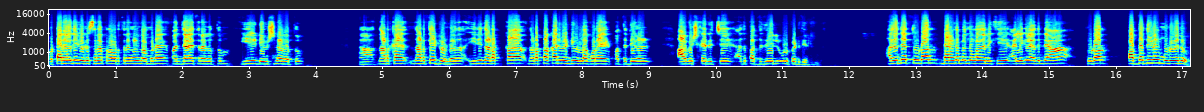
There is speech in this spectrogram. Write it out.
ഒട്ടനവധി വികസന പ്രവർത്തനങ്ങൾ നമ്മുടെ പഞ്ചായത്തിനകത്തും ഈ ഡിവിഷനകത്തും നടക്ക നടത്തിയിട്ടുണ്ട്. ഇനി നടക്ക നടപ്പാക്കാൻ വേണ്ടിയുള്ള കുറെ പദ്ധതികൾ ആവിഷ്കരിച്ച് അത് പദ്ധതിയിൽ ഉൾപ്പെടുത്തിയിട്ടുണ്ട്. അതിന്റെ തുടർ ഭരണം എന്നുള്ള നിലയ്ക്ക് അല്ലെങ്കിൽ അതിന്റെ ആ തുടർ പദ്ധതികൾ മുഴുവനും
